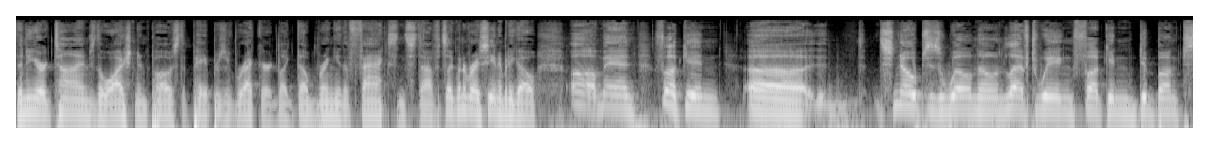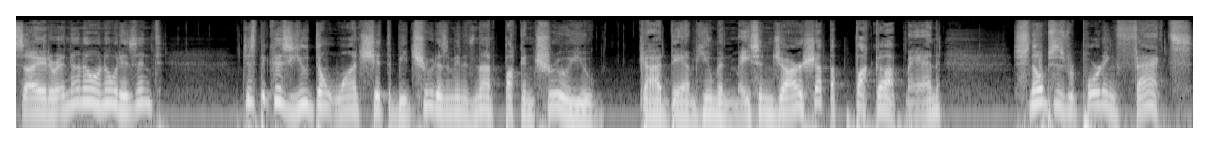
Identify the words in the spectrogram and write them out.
the New York Times, the Washington Post, the papers of record, like they'll bring you the facts and stuff. It's like whenever I see anybody go, "Oh man, fucking uh, Snopes is a well-known left-wing fucking debunked site," or no, no, no, it isn't. Just because you don't want shit to be true doesn't mean it's not fucking true. You goddamn human mason jar. Shut the fuck up, man. Snopes is reporting facts.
